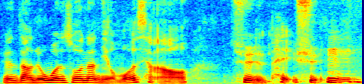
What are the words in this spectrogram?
园长就问说：“那你有没有想要去培训？”嗯，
